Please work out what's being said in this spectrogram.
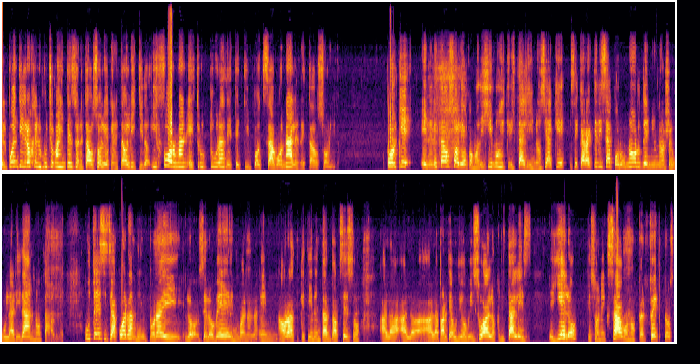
El puente hidrógeno es mucho más intenso en estado sólido que en estado líquido y forman estructuras de este tipo hexagonal en estado sólido. Porque en el estado sólido, como dijimos, es cristalino, o sea que se caracteriza por un orden y una regularidad notable. Ustedes si se acuerdan de por ahí lo, se lo ven, bueno, en, ahora que tienen tanto acceso a la, a, la, a la parte audiovisual, los cristales de hielo, que son hexágonos perfectos.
